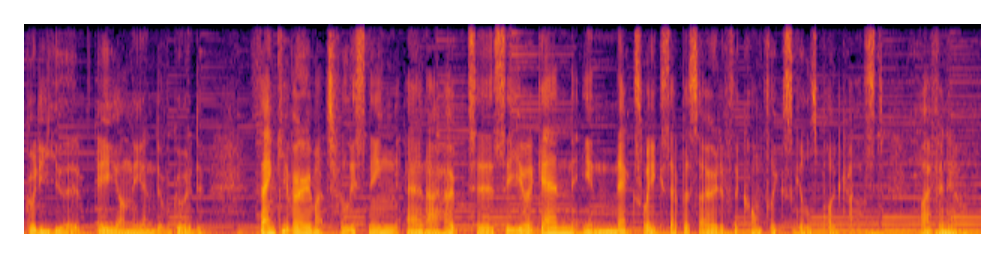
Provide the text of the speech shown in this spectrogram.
goody, the E on the end of good. Thank you very much for listening, and I hope to see you again in next week's episode of the Conflict Skills Podcast. Bye for now.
